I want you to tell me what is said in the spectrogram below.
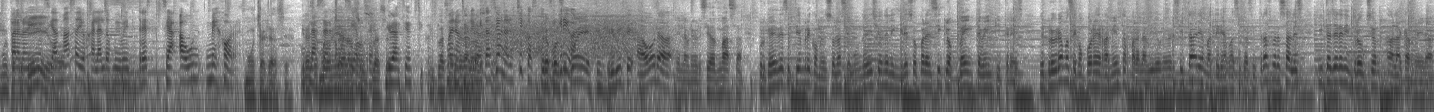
Muy para la. Universidad Massa y ojalá el 2023 sea aún mejor. Muchas gracias. Un Gracias placer, por como venir, siempre. Un placer. Gracias chicos. Un placer Bueno, la invitación a los chicos Pero por inscriban. supuesto, inscribite ahora en la Universidad Massa, porque desde septiembre comenzó la segunda edición del ingreso para el ciclo 2023. El programa se compone de herramientas para la vida universitaria, materias básicas y transversales y talleres de introducción a la carrera.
